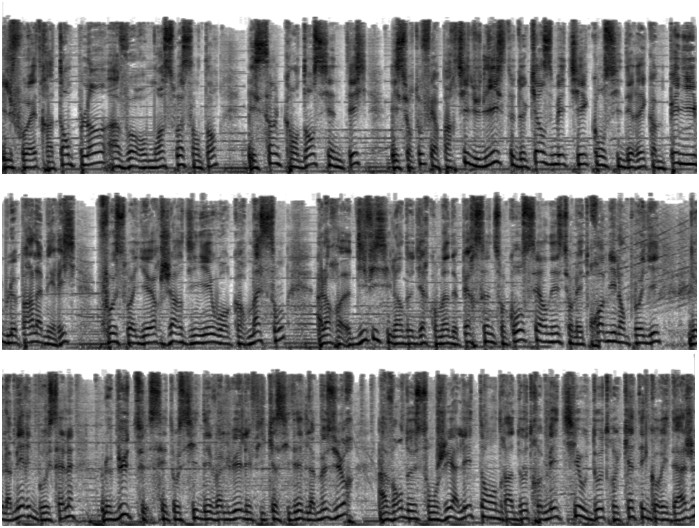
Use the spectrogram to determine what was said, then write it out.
Il faut être à temps plein, avoir au moins 60 ans et 5 ans d'ancienneté et surtout faire partie d'une liste de 15 métiers considérés comme pénibles par la mairie. Fossoyeur, jardinier ou encore maçon. Alors euh, difficile hein, de dire combien de personnes sont concernées sur les 3000 employés de la mairie de Bruxelles. Le but, c'est aussi d'évaluer l'efficacité de la mesure avant de songer à l'étendre à d'autres métiers ou d'autres catégories d'âge.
